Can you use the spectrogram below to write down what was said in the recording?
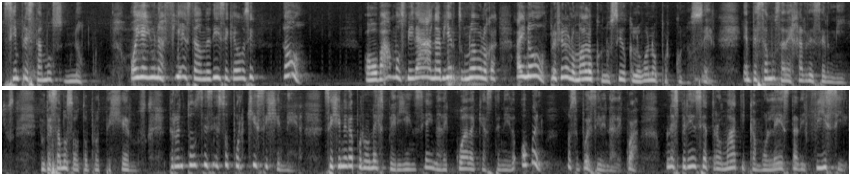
siempre estamos no. Hoy hay una fiesta donde dice que vamos a decir, no, o vamos, mira, han abierto un nuevo local. Ay, no, prefiero lo malo conocido que lo bueno por conocer. Empezamos a dejar de ser niños, empezamos a autoprotegernos. Pero entonces, ¿eso por qué se genera? Se genera por una experiencia inadecuada que has tenido. O bueno, no se puede decir inadecuada. Una experiencia traumática, molesta, difícil.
